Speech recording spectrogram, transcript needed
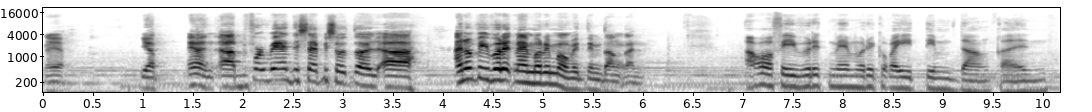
Yeah. Yep. Ayan, uh, before we end this episode, tol, uh, anong favorite memory mo with Tim Duncan? Ako, favorite memory ko kay Tim Duncan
